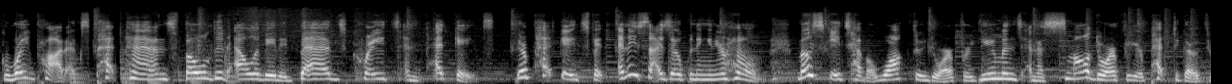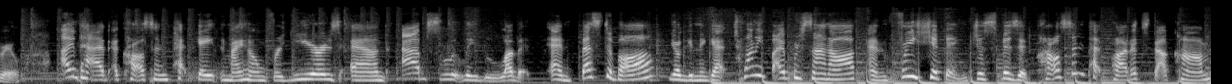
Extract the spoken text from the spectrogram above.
great products pet pans, folded elevated beds, crates, and pet gates. Their pet gates fit any size opening in your home. Most gates have a walk-through door for humans and a small door for your pet to go through. I've had a Carlson pet gate in my home for years and absolutely love it. And best of all, you're going to get 25% off and free shipping. Just visit carlsonpetproducts.com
